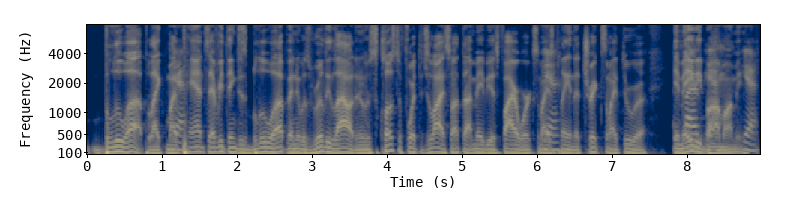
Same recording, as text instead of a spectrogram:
blew up. Like my Yeah. pants, everything just blew up, and it was really loud. And it was close to 4th of July. So I thought maybe it's fireworks. Somebody's Yeah. playing a trick. Somebody threw a M80 bomb yeah, on me. Yeah.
